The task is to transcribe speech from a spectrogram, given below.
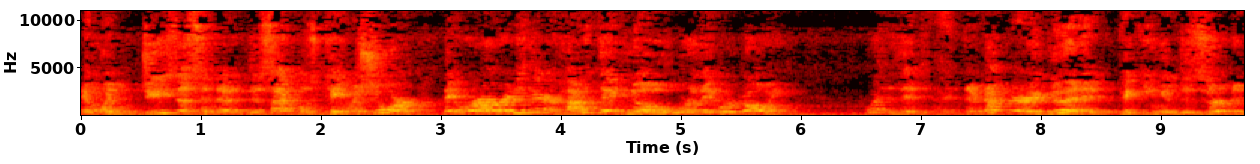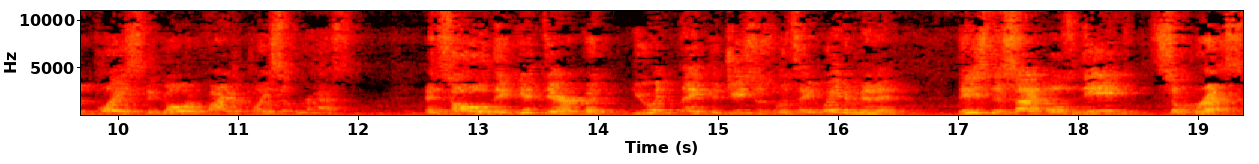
And when Jesus and the disciples came ashore, they were already there. How did they know where they were going? What is it? They're not very good at picking a deserted place to go and find a place of rest. And so they get there, but you would think that Jesus would say, wait a minute, these disciples need some rest.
